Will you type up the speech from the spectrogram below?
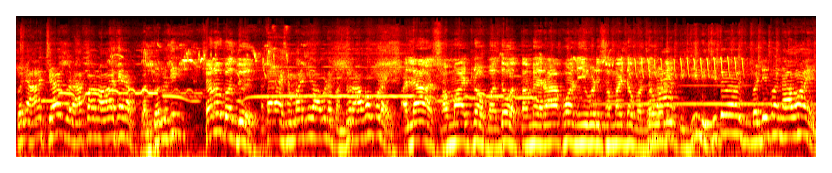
પણ આ છે રાખવાનો આવે છે ધંધો નથી? શેનો બંધો છે? સમાજનો આપણે બંધો રાખવો પડે. અલ્યા સમાજનો બંધો. તમે રાખો ને એ વળી સમાજનો બંધો વળી બીજી બીજી તો બધી પણ ના હોય.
